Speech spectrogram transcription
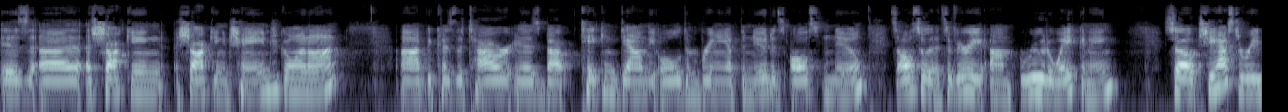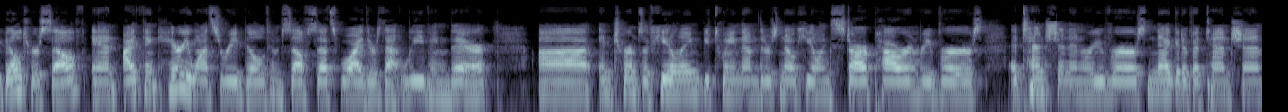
is a, a, shocking, shocking change going on uh, because the tower is about taking down the old and bringing up the new. It's also new. It's also, it's a very um, rude awakening. So she has to rebuild herself, and I think Harry wants to rebuild himself, so that's why there's that leaving there. Uh, in terms of healing between them, there's no healing. Star power in reverse, attention in reverse, negative attention,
